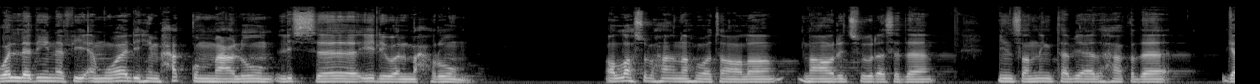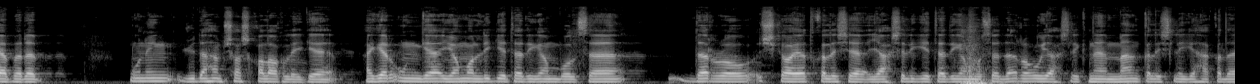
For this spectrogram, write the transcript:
والذين في اموالهم حق معلوم للسائل والمحروم alloh subhanahu va taolo maorij surasida insonning tabiati haqida gapirib uning juda ham shoshqaloqligi agar unga yomonlik yetadigan bo'lsa darrov shikoyat qilishi yaxshilik yetadigan bo'lsa darrov u yaxshilikni man qilishligi haqida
